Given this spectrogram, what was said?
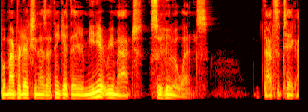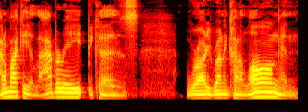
But my prediction is I think if they immediate rematch, Cejudo wins. That's a take. I don't going to elaborate because we're already running kind of long and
